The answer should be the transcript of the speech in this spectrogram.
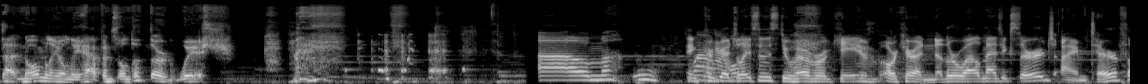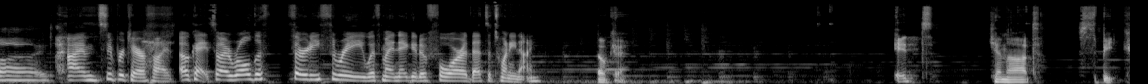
That normally only happens on the third wish. Um, And Wow. congratulations to whoever gave Orkira another wild magic surge. I'm terrified. I'm super terrified. Okay, so I rolled a 33 with my negative four. That's a 29. Okay. It cannot speak,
